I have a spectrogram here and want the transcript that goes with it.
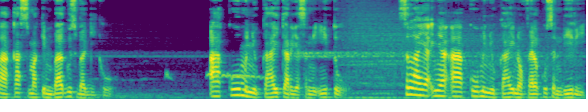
maka semakin bagus bagiku. Aku menyukai karya seni itu Selayaknya aku menyukai novelku sendiri.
